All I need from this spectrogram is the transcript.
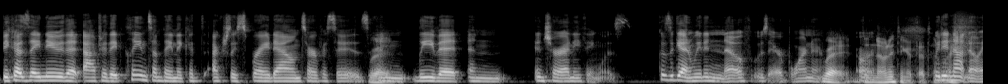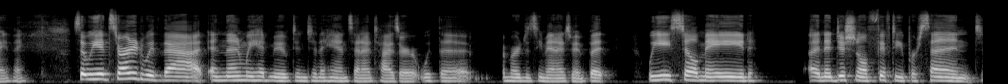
because they knew that after they'd cleaned something, they could actually spray down surfaces Right. and leave it and ensure anything was. Because again, we didn't know if it was airborne or Right. or- Didn't know anything at that time. we did not know anything. So we had started with that, and then we had moved into the hand sanitizer with the emergency management. But we still made an additional fifty percent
